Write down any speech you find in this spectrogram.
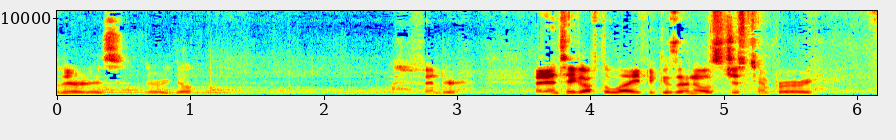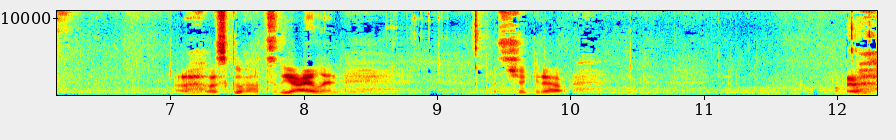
there it is. There we go. Fender. I didn't take off the light because I know it's just temporary. Uh, let's go out to the island. Let's check it out. I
